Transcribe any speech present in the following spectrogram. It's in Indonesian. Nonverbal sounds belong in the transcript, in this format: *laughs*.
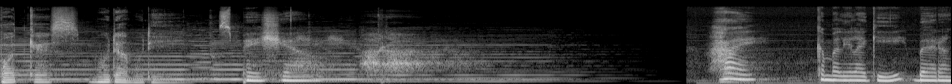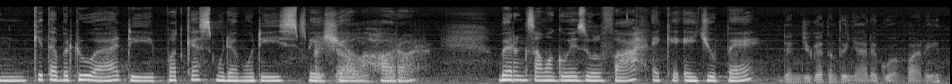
Podcast Muda Mudi Spesial Hai, kembali lagi bareng kita berdua di podcast Muda Mudi Spesial Horror. Bareng sama gue Zulfah, aka Jupe, Dan juga tentunya ada gua Farid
